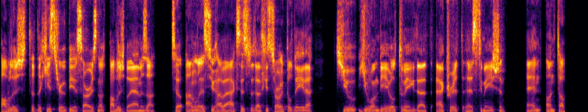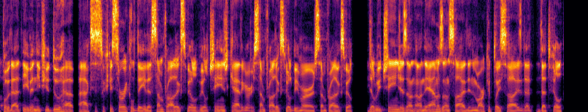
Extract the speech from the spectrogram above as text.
published. The history of BSR is not published by Amazon. So unless you have access to that historical data, you you won't be able to make that accurate estimation. And on top of that, even if you do have access to historical data, some products will will change categories. Some products will be merged. Some products will there'll be changes on, on the Amazon side and the marketplace side that that will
